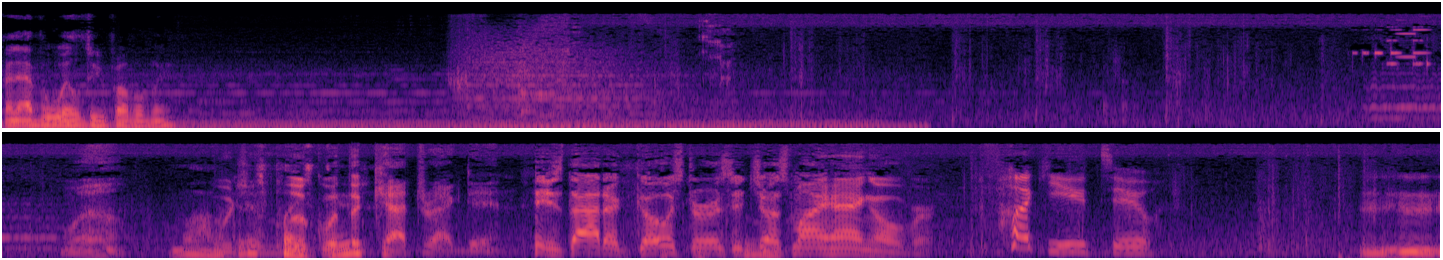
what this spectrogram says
and ever will do, probably. Wow, look would at you place, look what the cat dragged in? Is that a ghost or is it just my hangover? Fuck you too. Mm-hmm.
